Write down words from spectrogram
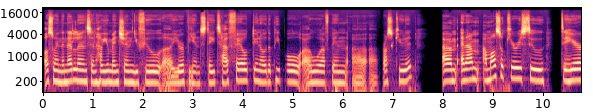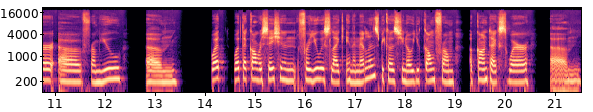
also in the Netherlands, and how you mentioned you feel uh, European states have failed, you know, the people uh, who have been uh, uh, prosecuted. Um, and I'm I'm also curious to to hear uh, from you um, what what that conversation for you is like in the Netherlands, because you know you come from a context where um,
